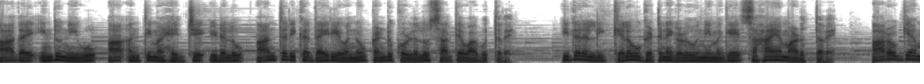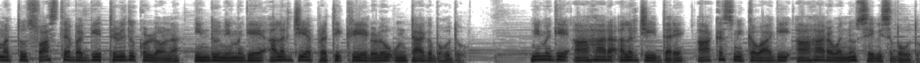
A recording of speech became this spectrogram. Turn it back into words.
ಆದರೆ ಇಂದು ನೀವು ಆ ಅಂತಿಮ ಹೆಜ್ಜೆ ಇಡಲು ಆಂತರಿಕ ಧೈರ್ಯವನ್ನು ಕಂಡುಕೊಳ್ಳಲು ಸಾಧ್ಯವಾಗುತ್ತದೆ. ಇದರಲ್ಲಿ ಕೆಲವು ಘಟನೆಗಳು ನಿಮಗೆ ಸಹಾಯ ಮಾಡುತ್ತವೆ. ಆರೋಗ್ಯ ಮತ್ತು ಸ್ವಾಸ್ಥ್ಯ ಬಗ್ಗೆ ತಿಳಿದುಕೊಳ್ಳೋಣ, ಇಂದು ನಿಮಗೆ ಅಲರ್ಜಿಯ ಪ್ರತಿಕ್ರಿಯೆಗಳು ಉಂಟಾಗಬಹುದು. ನಿಮಗೆ ಆಹಾರ ಅಲರ್ಜಿ ಇದ್ದರೆ ಆಕಸ್ಮಿಕವಾಗಿ ಆಹಾರವನ್ನು ಸೇವಿಸಬಹುದು.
